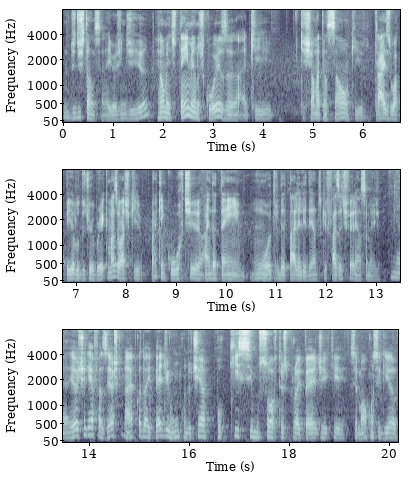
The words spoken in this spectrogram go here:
de distância. Né? E hoje em dia realmente tem menos coisa que que chama atenção, que traz o apelo do jailbreak, mas eu acho que para quem curte ainda tem um outro detalhe ali dentro que faz a diferença mesmo. É, eu cheguei a fazer, acho que na época do iPad 1, quando tinha pouquíssimos softwares pro iPad que você mal conseguia.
